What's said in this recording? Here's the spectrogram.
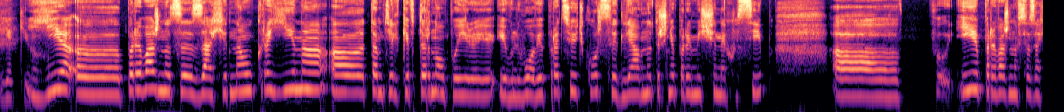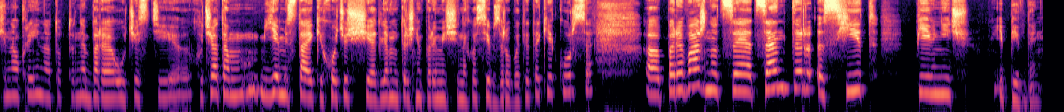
Яких? Є е, переважно це Західна Україна. Е, там тільки в Тернополі і в Львові працюють курси для внутрішньопереміщених осіб. Е, і переважно вся Західна Україна, тобто не бере участі. Хоча там є міста, які хочуть ще для внутрішньопереміщених осіб зробити такі курси. Е, переважно це центр, схід, північ і південь.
